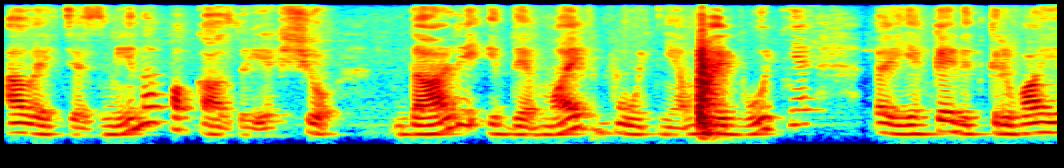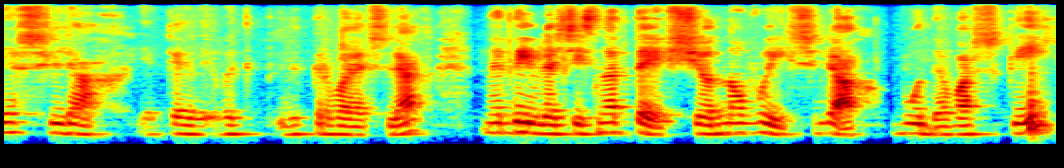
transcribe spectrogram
Але ця зміна показує, що далі йде майбутнє, майбутнє, е, яке відкриває шлях, яке відкриває шлях, не дивлячись на те, що новий шлях буде важкий.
